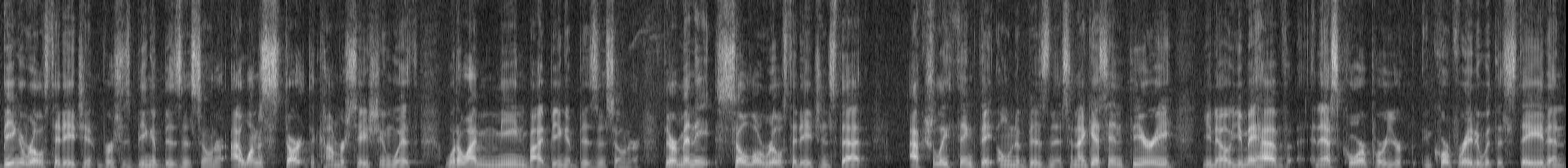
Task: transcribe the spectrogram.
being a real estate agent versus being a business owner. I want to start the conversation with what do I mean by being a business owner? There are many solo real estate agents that actually think they own a business. And I guess in theory, you know, you may have an S corp or you're incorporated with the state and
